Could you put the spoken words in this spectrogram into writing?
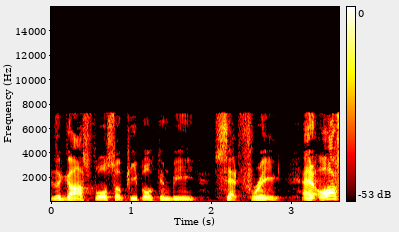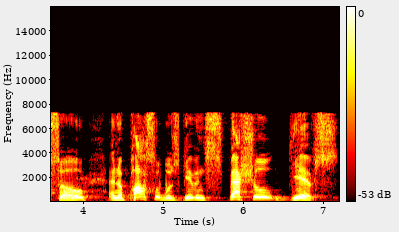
the gospel so people can be set free. And also, an apostle was given special gifts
